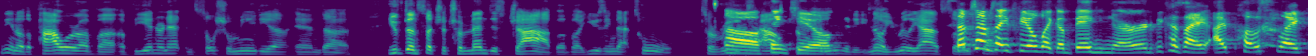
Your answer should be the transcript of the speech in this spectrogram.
you know the power of uh, of the internet and social media, and uh, you've done such a tremendous job of uh, using that tool to reach Oh, out thank to the you. community. No, you really have. So Sometimes I feel like a big nerd because I I post like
